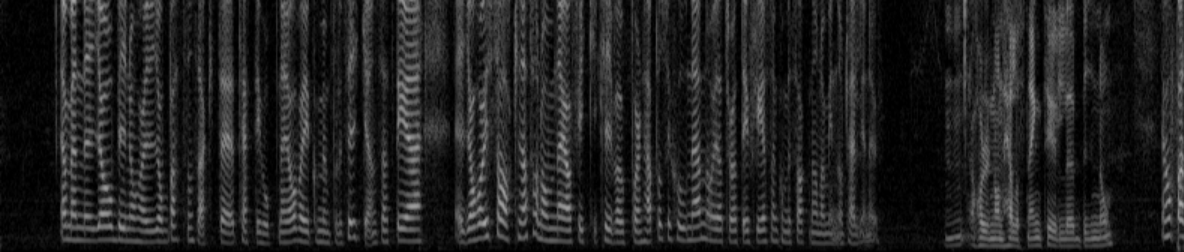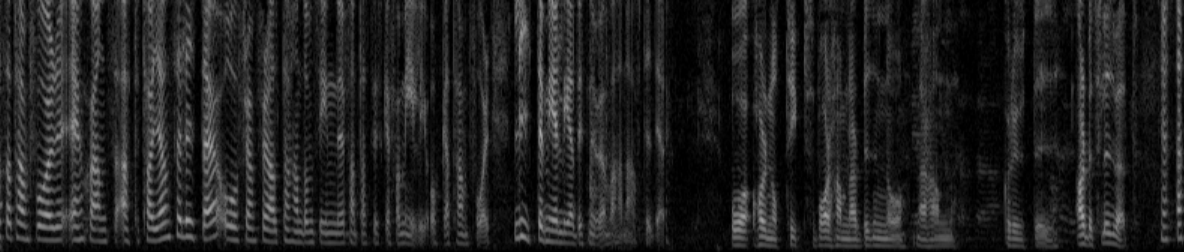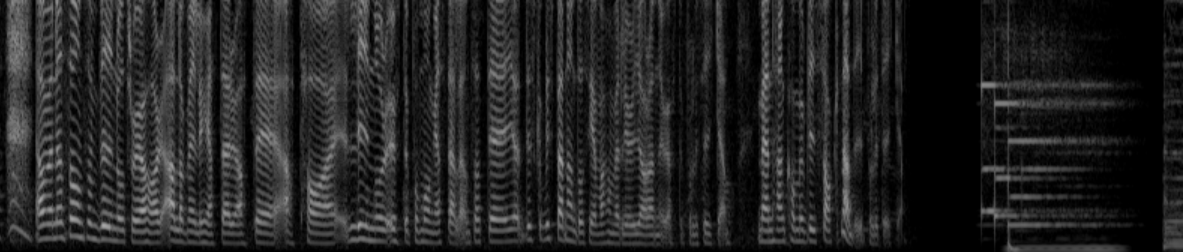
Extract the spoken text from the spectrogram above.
Ja, men jag och Bino har ju jobbat som sagt eh, tätt ihop när jag var i kommunpolitiken. Så att det, eh, jag har ju saknat honom när jag fick kliva upp på den här positionen och jag tror att det är fler som kommer sakna honom i Norrtälje nu. Mm. Har du någon hälsning till Bino? Jag hoppas att han får en chans att ta igen sig lite och framförallt ta hand om sin fantastiska familj och att han får lite mer ledigt nu än vad han har haft tidigare. Och har du något tips? Var hamnar Bino när han går ut i arbetslivet? ja, men en sån som Bino tror jag har alla möjligheter att, eh, att ha linor ute på många ställen. Så att, eh, det ska bli spännande att se vad han väljer att göra nu efter politiken. Men han kommer bli saknad i politiken.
